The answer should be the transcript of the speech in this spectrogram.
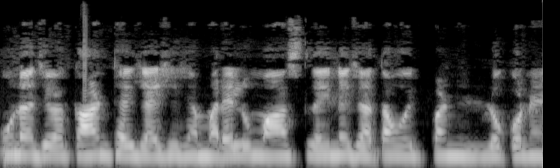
ઉના જેવા કાંડ થઈ જાય છે, જ્યાં મરેલું માંસ લઈને જતા હોય, પણ લોકોને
